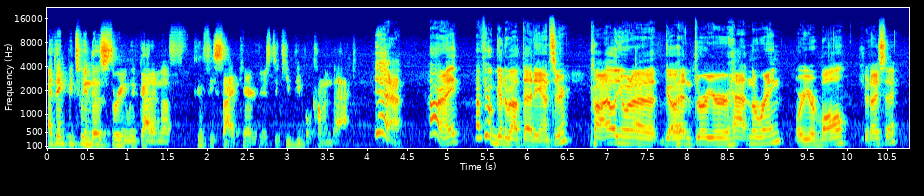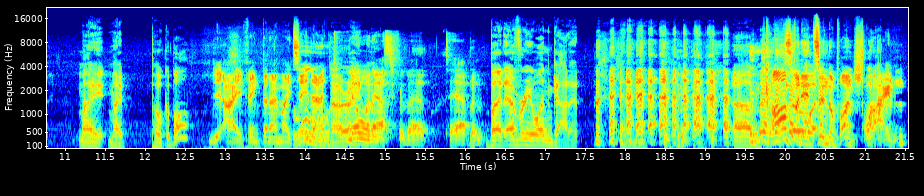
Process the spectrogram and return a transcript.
I think between those three, we've got enough goofy side characters to keep people coming back. Yeah. All right. I feel good about that answer. Kyle, you want to go ahead and throw your hat in the ring or your ball, should I say? My my Pokeball? Yeah, I think that I might say Ooh. that. All right. No one asked for that to happen. but everyone got it. And, um, Confidence so, in the punchline.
